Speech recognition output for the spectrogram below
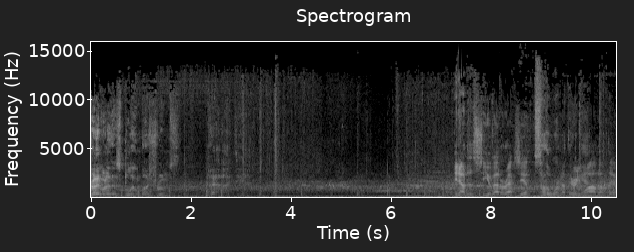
Tried one of those blue mushrooms? Bad idea. Been out of the Sea of Ataraxia? Saw the worm out there Pretty again. wild out there.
